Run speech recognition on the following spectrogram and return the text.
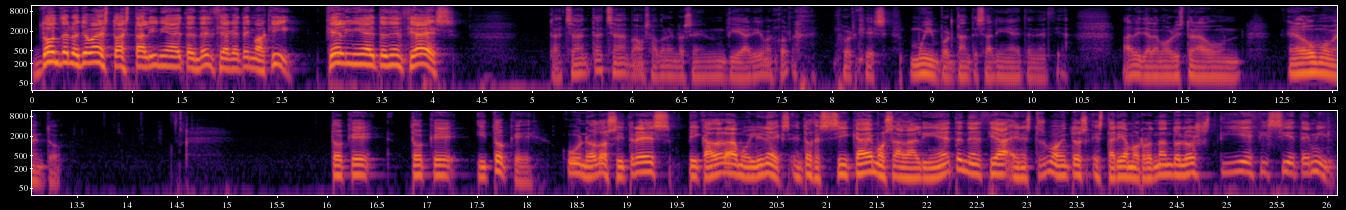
¿Dónde nos lleva esto a esta línea de tendencia que tengo aquí? ¿Qué línea de tendencia es? Tachan, tachan. Vamos a ponernos en un diario mejor, porque es muy importante esa línea de tendencia. ¿Vale? Ya lo hemos visto en algún, en algún momento. Toque, toque y toque. 1, 2 y 3, picadora Linex. Entonces, si caemos a la línea de tendencia, en estos momentos estaríamos rondando los 17.000.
